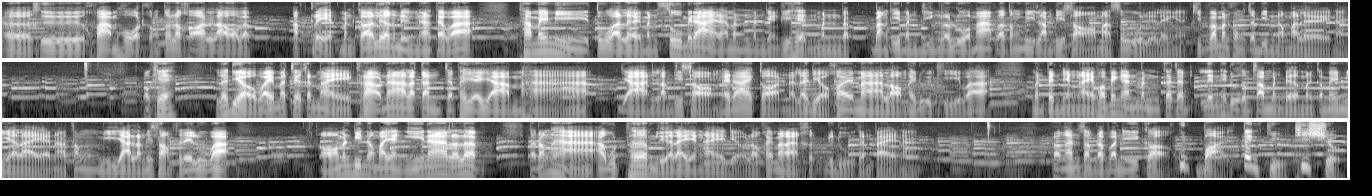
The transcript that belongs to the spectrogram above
เออคือความโหดของตัวละครเราแบบอัปเกรดมันก็เรื่องหนึ่งนะ แต่ว่าถ้าไม่มีตัวเลยมันสู้ไม่ได้นะมันมันอย่างที่เห็นมันแบบบางทีมันยิงเรารัวมาก เราต้องมีลำที่สองมาสู้หรืออะไรเงี้ยคิดว่ามันคงจะบินออกมาเลยนะ โอเค แล้วเดี๋ยวไว้มาเจอกันใหม่คราวหน้าล้วกันจะพยายามหายานลำที่ 2 ให้ได้ก่อนนะแล้วเดี๋ยวค่อยมาลองให้ดูอีกทีว่ามันเป็นยังไง เพราะไม่งั้นมันก็จะเล่นให้ดูซ้ำๆเหมือนเดิมมันก็ไม่มีอะไรนะต้องมียานลำที่2จะได้รู้ว่าอ๋อมันบินออกมาอย่างนี้นะ แล้วแบบเราต้องหาอาวุธเพิ่มหรืออะไรยังไง เดี๋ยวเราค่อยมาดูดูๆกันไปนะ เพราะงั้นสำหรับวันนี้ก็ goodbye thank you teacher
